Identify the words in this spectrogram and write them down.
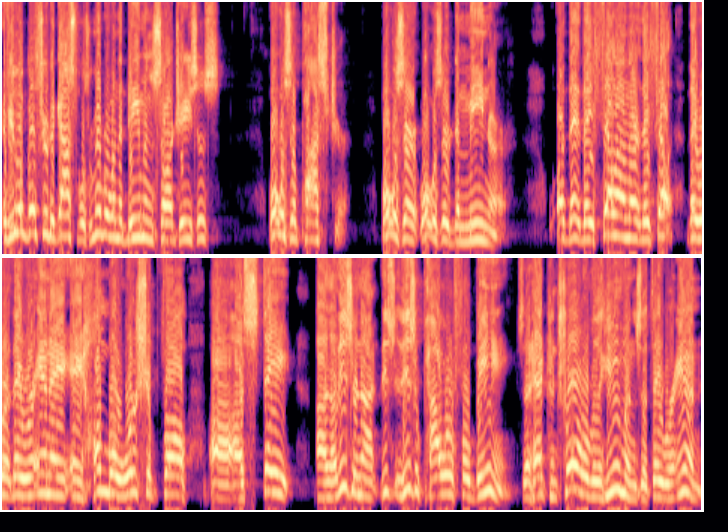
if you look, go through the Gospels, remember when the demons saw Jesus? What was their posture? What was their, what was their demeanor? Uh, they, they fell on their, they felt, they were, they were in a, a humble, worshipful uh, state uh, now these are not these, these are powerful beings that had control over the humans that they were in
